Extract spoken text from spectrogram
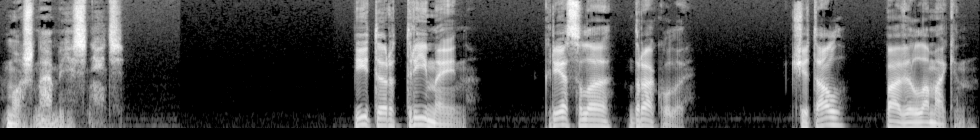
можно объяснить? Питер Тримейн. Кресло Дракулы. Читал Павел Ломакин.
